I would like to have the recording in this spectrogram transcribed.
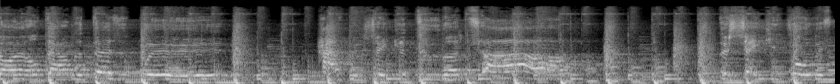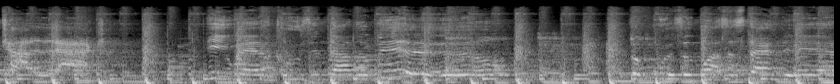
oil down the desert way has been shaken to the top. The shaking drove his Cadillac. He went cruising down the hill. The prison was a standing.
